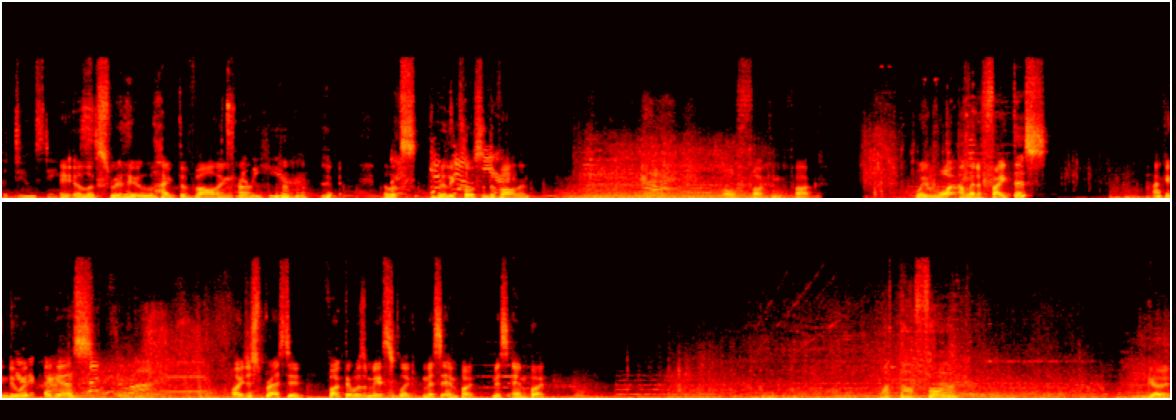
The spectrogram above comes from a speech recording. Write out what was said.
The doomsday. Hey, it looks really like the Valen, huh? really here. It looks really close to the Valen. Oh fucking fuck. Wait, what? I'm gonna fight this? I can do it, I guess. Oh, I just pressed it. Fuck, that was a misclick. Miss input. Miss input. What the fuck? Good.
